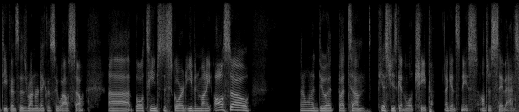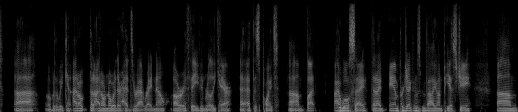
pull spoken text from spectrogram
defenses run ridiculously well. So uh, both teams to score at even money. Also, I don't want to do it, but um, PSG is getting a little cheap against Nice. I'll just say that uh, over the weekend. I don't, but I don't know where their heads are at right now, or if they even really care at, at this point. Um, but I will say that I am projecting some value on PSG, um,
